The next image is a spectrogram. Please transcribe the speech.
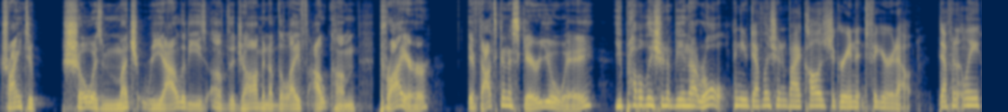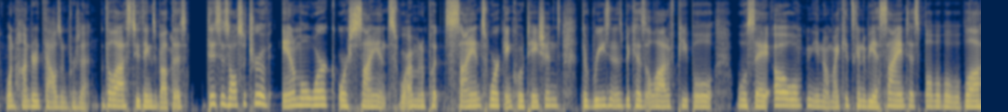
trying to show as much realities of the job and of the life outcome prior, if that's going to scare you away, you probably shouldn't be in that role. And you definitely shouldn't buy a college degree in it to figure it out. Definitely 100,000%. The last two things about this. This is also true of animal work or science. Where I'm going to put science work in quotations. The reason is because a lot of people will say, oh, you know, my kid's going to be a scientist, blah, blah, blah, blah, blah.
